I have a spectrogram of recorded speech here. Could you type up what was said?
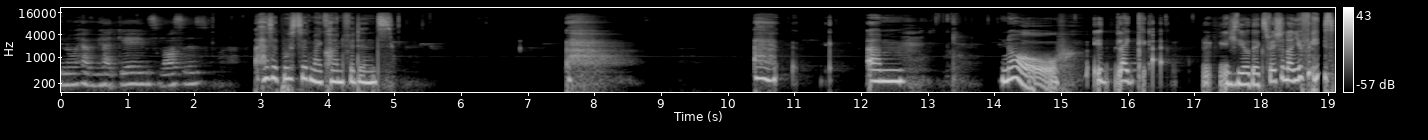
You know, have you had gains, losses? Has it boosted my confidence? Uh, um no. It like you know the expression on your face.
